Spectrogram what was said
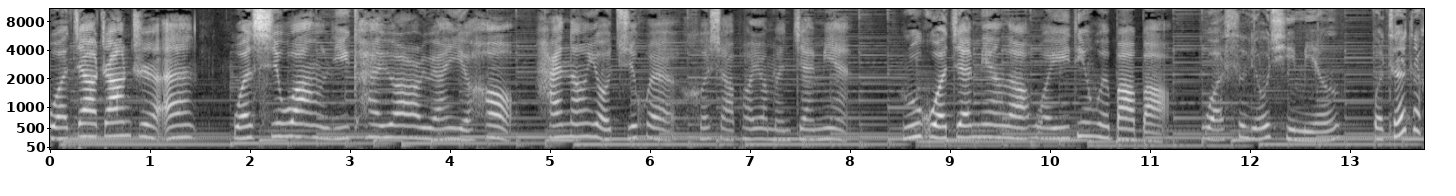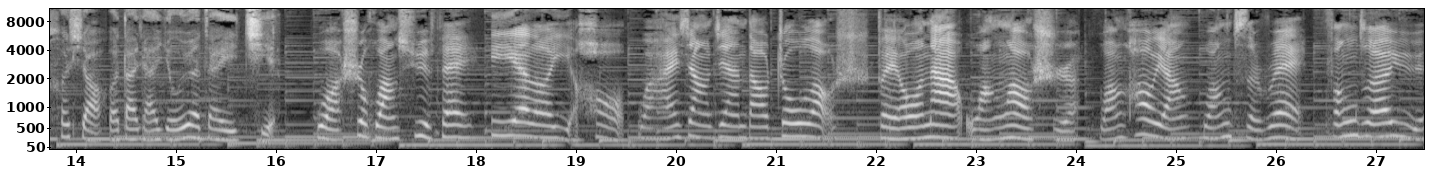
我叫张志恩，我希望离开幼儿园以后还能有机会和小朋友们见面。如果见面了，我一定会抱抱。我是刘启明，我真的很想和大家永远在一起。我是黄旭飞，毕业了以后，我还想见到周老师、菲欧娜、王老师、王浩洋、王子睿、冯泽宇、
